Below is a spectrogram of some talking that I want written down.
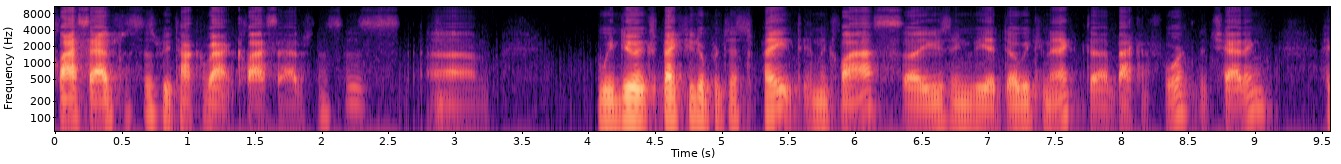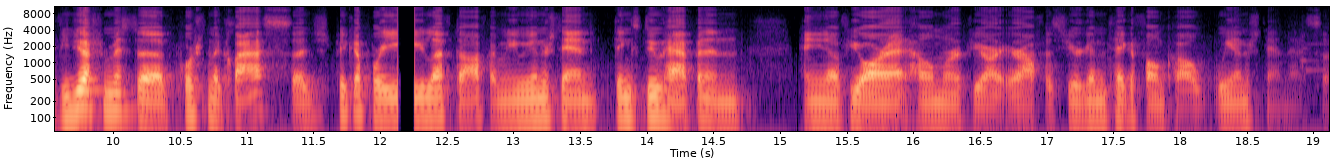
class absences, we talk about class absences. Um, we do expect you to participate in the class uh, using the Adobe Connect uh, back and forth, the chatting. If you do have to miss a portion of the class, just pick up where you left off. I mean, we understand things do happen, and and you know, if you are at home or if you are at your office, you're going to take a phone call. We understand that. So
